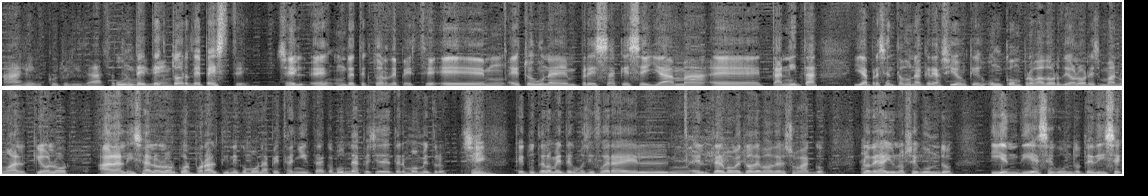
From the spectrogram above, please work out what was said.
Ah, qué, utilidad. eso Un bien. detector de peste. El- ¿eh? Un detector de peste. Eh, esto es una empresa que se llama eh, Tanita y ha presentado una creación que es un comprobador de olores manual, que olor analiza el olor corporal, tiene como una pestañita, como una especie de termómetro, Sí. que tú te lo metes como si fuera el, el termómetro debajo del sobaco, lo dejas ahí unos segundos y en 10 segundos te dice,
